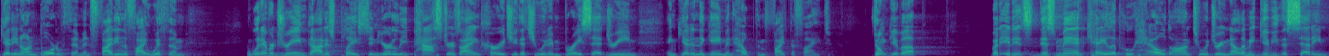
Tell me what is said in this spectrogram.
getting on board with them and fighting the fight with them. And whatever dream God has placed in your lead pastors, I encourage you that you would embrace that dream and get in the game and help them fight the fight. Don't give up. But it is this man, Caleb, who held on to a dream. Now, let me give you the setting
